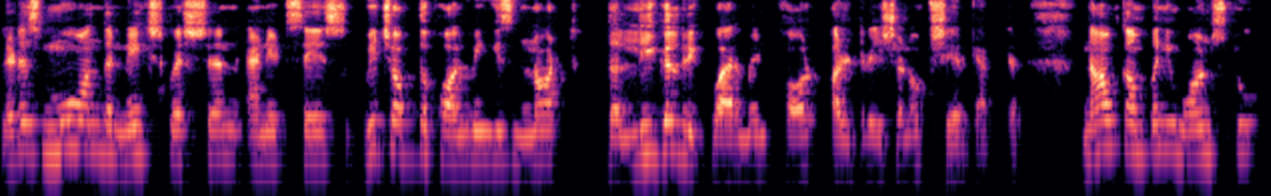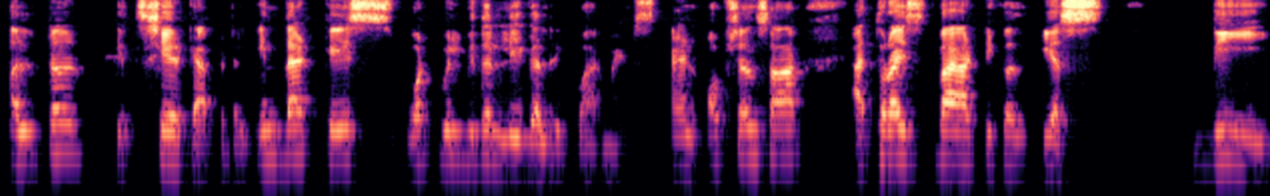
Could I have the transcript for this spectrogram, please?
Let us move on the next question and it says which of the following is not the legal requirement for alteration of share capital? Now company wants to alter its share capital. In that case what will be the legal requirements? And options are authorized by article yes. The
